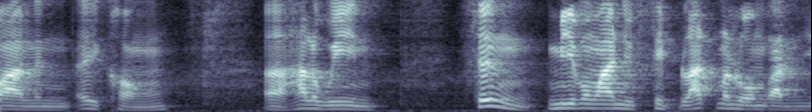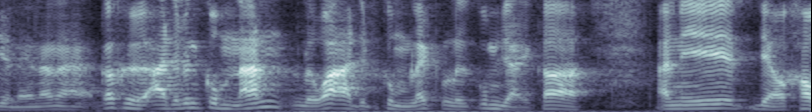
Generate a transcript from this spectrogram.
วาเลนเอ้ยของฮาโลวีน ซึ่งมีประมาณอยู่ 10 รัฐมารวมกันอยู่ในนั้นนะฮะ ก็คืออาจจะเป็นกลุ่มนั้น หรือว่าอาจจะเป็นกลุ่มเล็กหรือกลุ่มใหญ่ก็ อันนี้เดี๋ยวเขา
